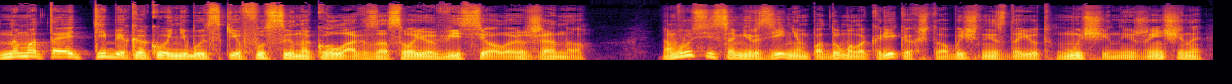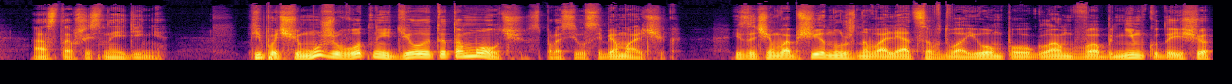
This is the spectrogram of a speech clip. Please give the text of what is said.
Намотает тебе какой-нибудь скифусы на кулак за свою веселую жену». Амвросий с омерзением подумал о криках, что обычно издают мужчины и женщины, оставшись наедине. «И почему животные делают это молча?» – спросил себя мальчик. «И зачем вообще нужно валяться вдвоем по углам в обнимку, да еще...»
